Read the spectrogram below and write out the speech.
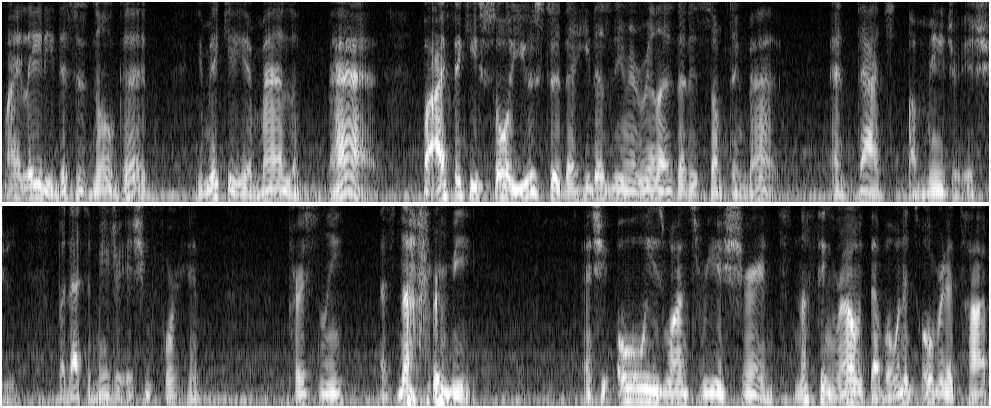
My lady, this is no good. You're making your man look bad. But I think he's so used to it that he doesn't even realize that it's something bad. And that's a major issue. But that's a major issue for him. Personally, that's not for me. And she always wants reassurance. Nothing wrong with that. But when it's over the top,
